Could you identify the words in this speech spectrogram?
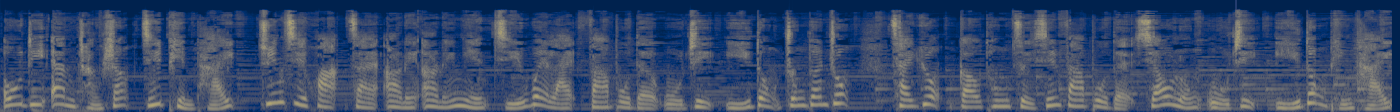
ODM 厂商及品牌均计划在二零二零年及未来发布的五 G 移动终端中采用高通最新发布的骁龙五 G 移动平台。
